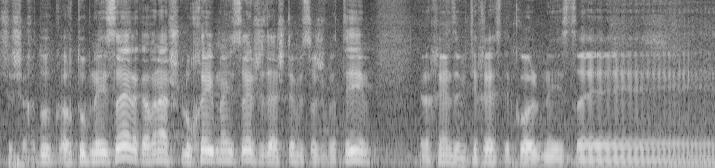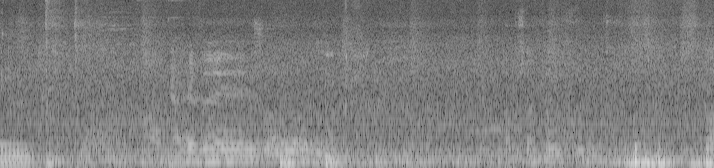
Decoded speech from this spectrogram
ששחטו כרתו בני ישראל, הכוונה שלוחי בני ישראל, שזה ה-12 שבטים, ולכן זה מתייחס לכל בני ישראל. כלב יהושע לא... לא פשט, לא היו בעניין הזה.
